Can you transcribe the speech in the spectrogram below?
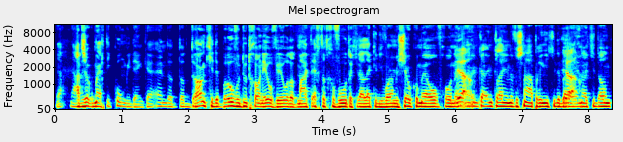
Ja, ja, het is ook maar echt die combi denken. En dat, dat drankje erboven doet gewoon heel veel. Dat maakt echt het gevoel dat je daar lekker die warme chocomel of gewoon ja. een, een klein versnaperingetje erbij. Ja. En dat je dan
